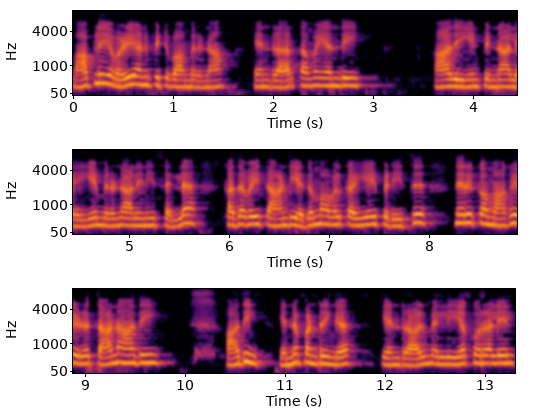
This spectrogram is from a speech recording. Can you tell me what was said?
மாப்பிளைய வழி அனுப்பிட்டு வா மிருனா என்றார் தமயந்தி. ஆதியின் பின்னாலேயே மிருணாளினி செல்ல கதவை தாண்டியதும் அவள் கையை பிடித்து நெருக்கமாக இழுத்தான் ஆதி. ஆதி என்ன பண்றீங்க? என்றாள் மெல்லிய குரலில்.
